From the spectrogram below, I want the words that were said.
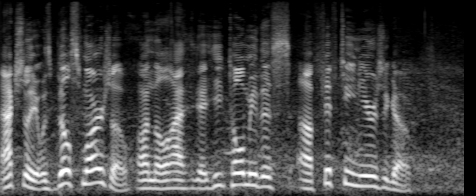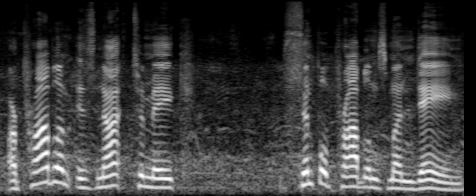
Actually, it was Bill Schmarzo on the last, he told me this uh, 15 years ago. Our problem is not to make simple problems mundane.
